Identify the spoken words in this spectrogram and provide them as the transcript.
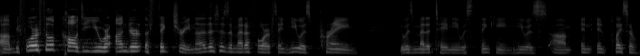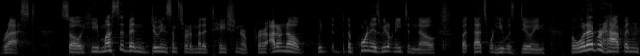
um, before Philip called you, you were under the fig tree. Now, this is a metaphor of saying he was praying, he was meditating, he was thinking, he was um, in, in place of rest. So he must have been doing some sort of meditation or prayer. I don't know. We, the point is, we don't need to know, but that's what he was doing. But whatever happened,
